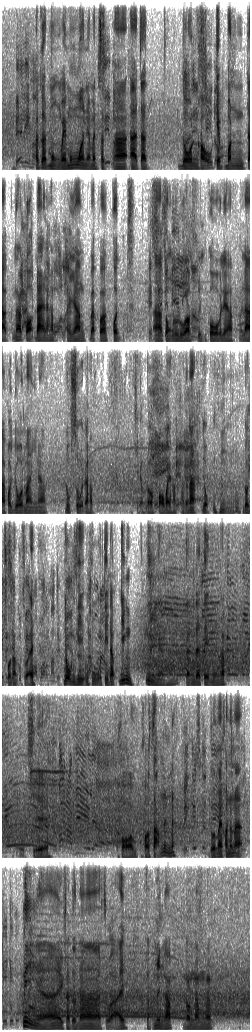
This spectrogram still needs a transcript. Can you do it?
ถ้าเกิดหม่งไว้มั่วเนี่ยมันอาอาจจะโดนเขาเก็บบอลจากหน้ากรอบได้นะครับ พยายามแบบว่ากด ส่งรัวๆคืนโกไปเลยครับ เวลาเขาโยนมาอย่างนี้นะครับลูกสูตรนะครับโอเคครับเราขอไว้ครับพัฒนายกอื้อหือโดนชนครับสวยโยกอีกทีโอ้โหติดครับยิงนี่ไงครับยังได้เตะมุมครับโอเคขอขอสามหนึ่งนะโยนไหมคนนั้นน่ะนี่ไงคาตาน่าสวยสามหนึ่งครับ เรานำครับ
